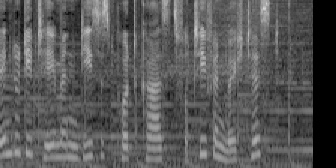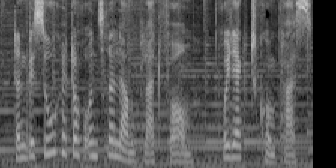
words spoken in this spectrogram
Wenn du die Themen dieses Podcasts vertiefen möchtest, dann besuche doch unsere Lernplattform Projektkompass.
